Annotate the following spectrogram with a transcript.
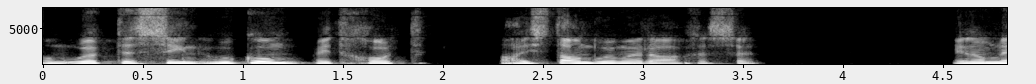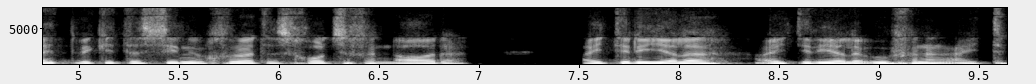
om ook te sien hoekom het God daai stambome daar gesit. En om net 'n bietjie te sien hoe groot is God se genade uit hierdie hele uit hierdie hele oefening uit.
